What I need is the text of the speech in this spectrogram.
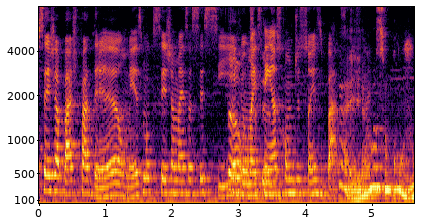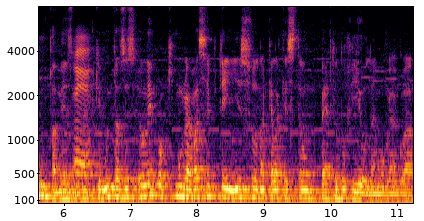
seja baixo padrão, mesmo que seja mais acessível, Não, mas tem as condições básicas. É, é né? uma ação conjunta mesmo, É. né? Porque muitas vezes, eu lembro que Mongaguá sempre tem isso naquela questão perto do rio, né, Mongaguá?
